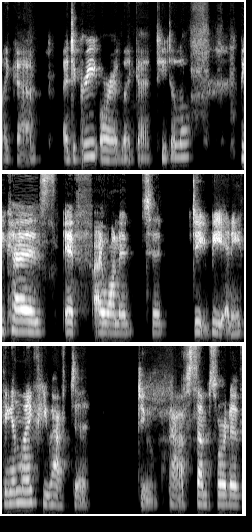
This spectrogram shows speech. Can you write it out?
like a, a degree or like a titulo. Because if I wanted to do, be anything in life, you have to do have some sort of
